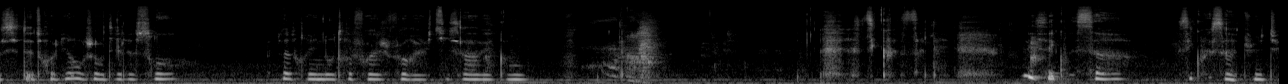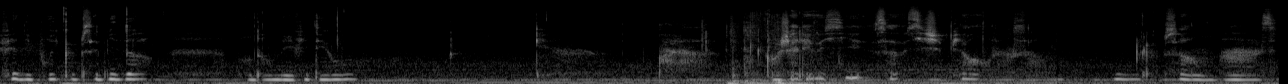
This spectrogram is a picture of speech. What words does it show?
c'était trop bien aujourd'hui le soin. Peut-être une autre fois je ferai aussi ça avec moi. c'est quoi ça Mais c'est quoi ça? C'est quoi ça? Tu, tu fais des bruits comme c'est bizarre pendant mes vidéos. Voilà. Quand j'allais aussi, ça aussi j'aime bien faire ça. Comme ça on a cette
